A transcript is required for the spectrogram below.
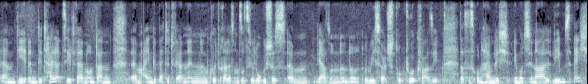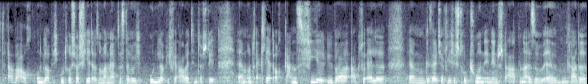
ähm, die in Detail erzählt werden und dann ähm, eingebettet werden in ein kulturelles und soziologisches, ähm, ja, so eine, eine Research-Struktur quasi. Das ist unheimlich emotional lebensecht, aber auch unglaublich gut recherchiert. Also man merkt, dass da wirklich unglaublich viel Arbeit hintersteht ähm, und erklärt auch ganz viel über aktuelle ähm, gesellschaftliche Strukturen in den Staaten, also äh, gerade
